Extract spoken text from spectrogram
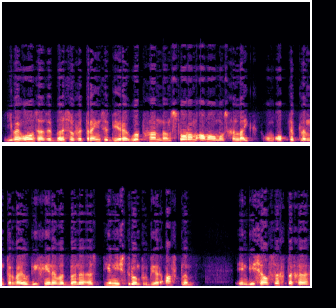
Hier by ons as 'n bus of 'n trein se deure oopgaan, dan storm almal ons gelyk om op te klim terwyl diegene wat binne is teen die stroom probeer afklim. En die selfsugtige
